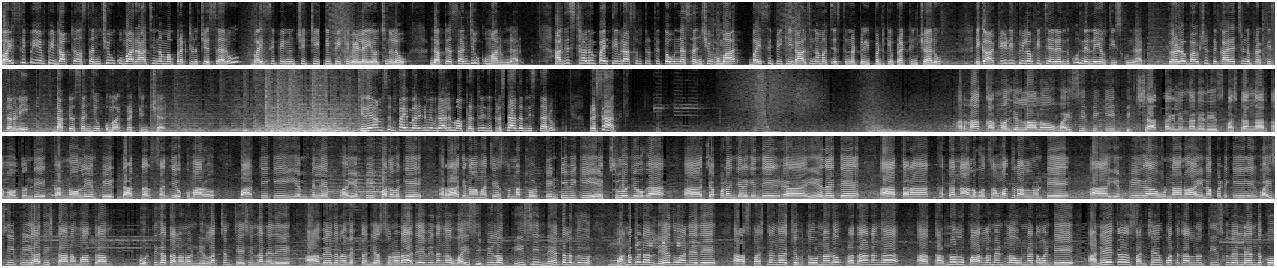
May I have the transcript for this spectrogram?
YCP MP doctor Sanjeev Kumar రాజీనామా ప్రకటన చేశారు. వైసీపీ నుంచి టీడీపీకి వెళ్ళే యోచనలో డాక్టర్ సంజీవ్ కుమార్ ఉన్నారు. అధిష్టానంపై తీవ్ర అసంతృప్తితో ఉన్న సంజీవ్ కుమార్ వైసీపీకి రాజీనామా చేస్తున్నట్లు ఇప్పటికే ప్రకటించారు. ఇక టీడీపీలోకి చేరేందుకు నిర్ణయం తీసుకున్నారు. త్వరలో భవిష్యత్తు కార్యాచరణ ప్రకటిస్తానని డాక్టర్ సంజీవ్ కుమార్ ప్రకటించారు. ఇదే అంశంపై మరిన్ని వివరాలు మా ప్రతినిధి ప్రసాద్ అందిస్తారు. ప్రసాద్ అరుణ కర్నూలు జిల్లాలో వైసీపీకి బిగ్ షాక్ తగిలిందనేది స్పష్టంగా అర్థమవుతుంది. కర్నూలు ఎంపీ డాక్టర్ సంజీవ్ కుమార్ పార్టీకి ఎమ్మెల్యే ఎంపీ పదవికి రాజీనామా చేస్తున్నట్లు టెన్ టీవీకి ఎక్స్క్లూజివ్గా చెప్పడం జరిగింది. ఏదైతే తన గత నాలుగు సంవత్సరాల నుండి ఎంపీగా ఉన్నాను అయినప్పటికీ వైసీపీ అధిష్టానం మాత్రం పూర్తిగా తనను నిర్లక్ష్యం చేసిందనేది ఆవేదన వ్యక్తం చేస్తున్నాడు. అదేవిధంగా వైసీపీలో బీసీ నేతలకు మనుగడ లేదు అనేది స్పష్టంగా చెబుతూ ఉన్నాడు. ప్రధానంగా ఆ, కర్నూలు పార్లమెంట్లో ఉన్నటువంటి అనేక సంక్షేమ పథకాలను తీసుకువెళ్ళేందుకు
